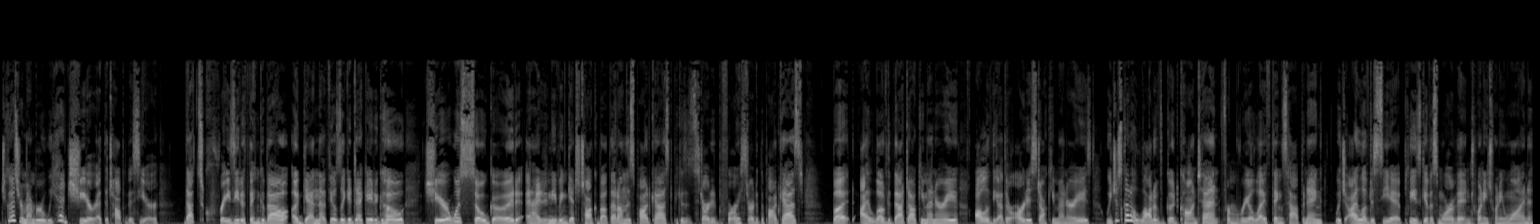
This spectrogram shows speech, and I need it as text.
Do you guys remember we had Cheer at the top of this year? That's crazy to think about. Again, that feels like a decade ago. Cheer was so good, and I didn't even get to talk about that on this podcast because it started before I started the podcast. But I loved that documentary, all of the other artist documentaries. We just got a lot of good content from real life things happening, which I love to see it. Please give us more of it in 2021.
